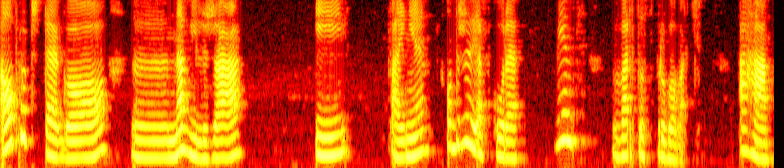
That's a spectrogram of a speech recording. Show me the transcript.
a oprócz tego nawilża i fajnie odżywia skórę, więc warto spróbować. Aha,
